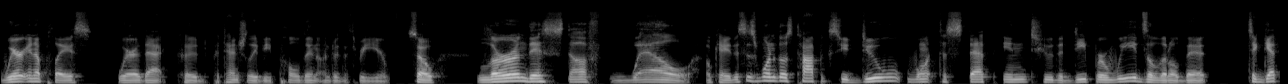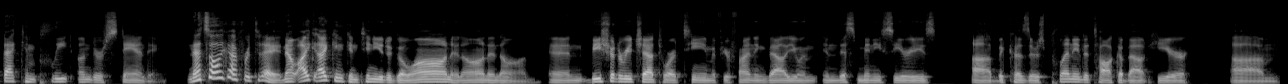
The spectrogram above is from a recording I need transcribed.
We're in a place where that could potentially be pulled in under the three year. So learn this stuff well. Okay. This is one of those topics you do want to step into the deeper weeds a little bit to get that complete understanding. And that's all I got for today. Now, I, I, can continue to go on and on and on. And be sure to reach out to our team if you're finding value in, in this mini series, uh, because there's plenty to talk about here. Um,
